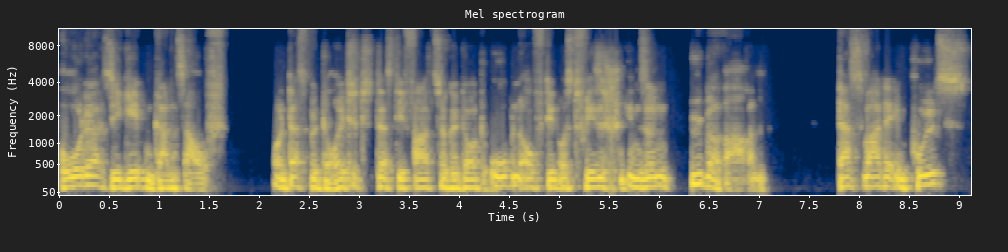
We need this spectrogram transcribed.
oder sie geben ganz auf. Und das bedeutet, dass die Fahrzeuge dort oben auf den ostfriesischen Inseln über waren. Das war der Impuls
